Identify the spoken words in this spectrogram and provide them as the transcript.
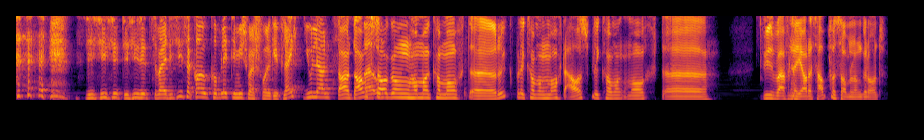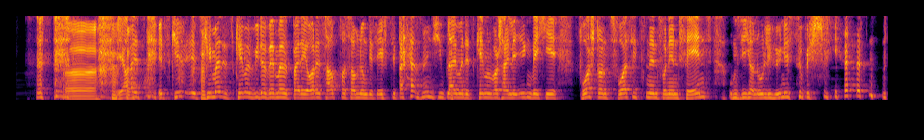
das, ist, das ist jetzt, weil das ist eine komplette Mischmaschfolge. Vielleicht, Julian. Da, Danksagung äh, haben wir gemacht, äh, Rückblick haben wir gemacht, Ausblick haben wir gemacht, äh, wie war auf einer ja. Jahreshauptversammlung gerade. äh. Ja, jetzt, jetzt, jetzt, kommen, jetzt kommen wieder, wenn wir bei der Jahreshauptversammlung des FC Bayern München bleiben, jetzt kommen wahrscheinlich irgendwelche Vorstandsvorsitzenden von den Fans, um sich an Uli Hoeneß zu beschweren.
